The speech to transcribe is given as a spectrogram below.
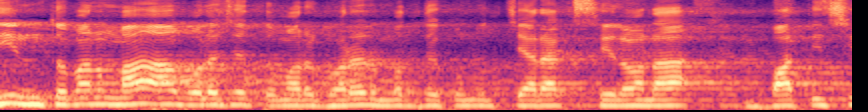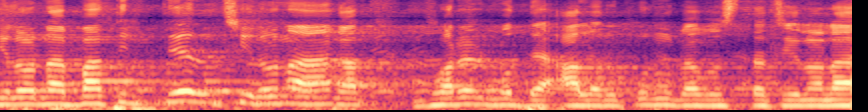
দিন তোমার মা বলেছে, তোমার ঘরের মধ্যে কোনো চেরাক ছিল না, বাতি ছিল না, বাতির তেল ছিল না, আঘাত। ঘরের মধ্যে আলোর কোনো ব্যবস্থা ছিল না।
